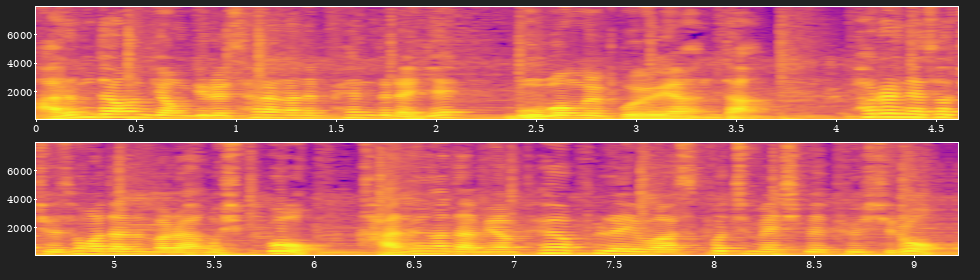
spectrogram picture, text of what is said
아름다운 경기를 사랑하는 팬들에게 모범을 보여야 한다. 화를 내서 죄송하다는 말을 하고 싶고 가능하다면 페어플레이와 스포츠맨십의 표시로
